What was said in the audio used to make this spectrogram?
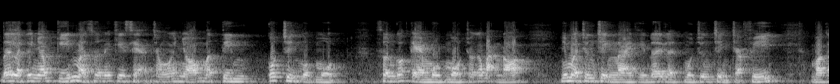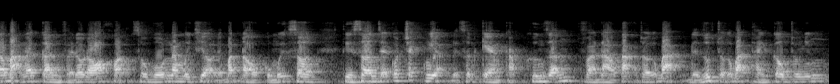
Đây là cái nhóm kín mà Sơn đã chia sẻ trong cái nhóm mà team coaching 11 Sơn có kèm 11 cho các bạn đó. Nhưng mà chương trình này thì đây là một chương trình trả phí và các bạn đã cần phải đâu đó khoảng số vốn 50 triệu để bắt đầu cùng với Sơn, thì Sơn sẽ có trách nhiệm để Sơn kèm cặp hướng dẫn và đào tạo cho các bạn để giúp cho các bạn thành công trong những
